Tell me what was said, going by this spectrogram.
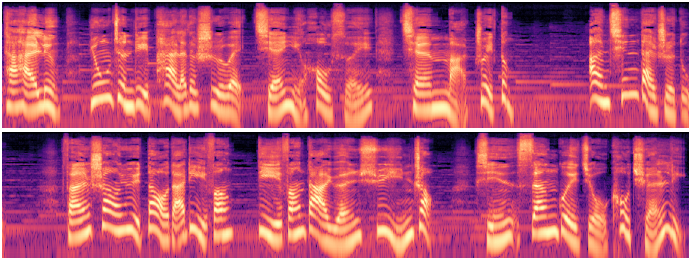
他还令雍正帝派来的侍卫前引后随，牵马坠镫。按清代制度，凡上谕到达地方，地方大员须迎诏，行三跪九叩全礼，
